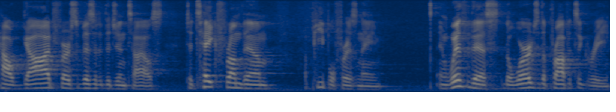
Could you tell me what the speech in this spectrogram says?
how God first visited the Gentiles to take from them a people for his name. And with this, the words of the prophets agree,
